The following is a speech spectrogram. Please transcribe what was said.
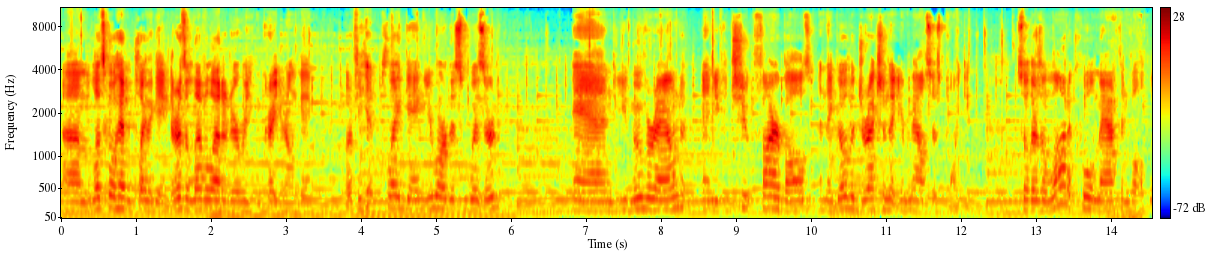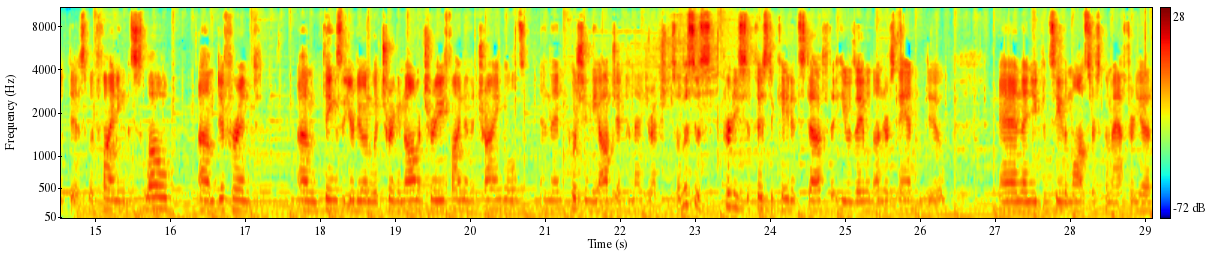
Um, let's go ahead and play the game. There is a level editor where you can create your own game. But if you hit play game, you are this wizard and you move around and you can shoot fireballs and they go the direction that your mouse is pointing. So there's a lot of cool math involved with this, with finding the slope, um, different um, things that you're doing with trigonometry, finding the triangles, and then pushing the object in that direction. So this is pretty sophisticated stuff that he was able to understand and do. And then you can see the monsters come after you.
